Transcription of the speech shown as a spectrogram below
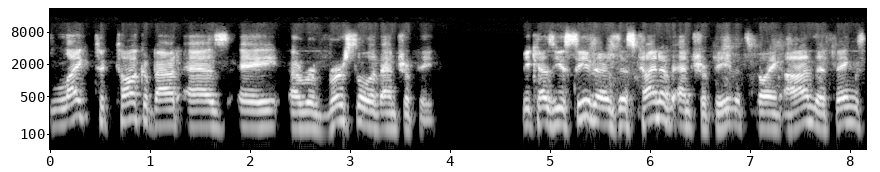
like to talk about as a, a reversal of entropy, because you see, there's this kind of entropy that's going on. The things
